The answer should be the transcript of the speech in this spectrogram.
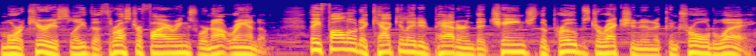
More curiously, the thruster firings were not random. They followed a calculated pattern that changed the probe's direction in a controlled way.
